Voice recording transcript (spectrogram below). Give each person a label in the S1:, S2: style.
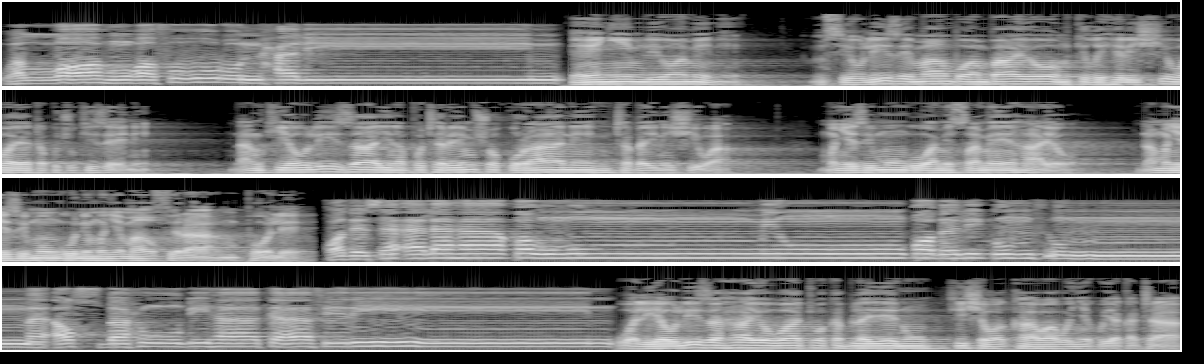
S1: Wallahu ghafurun halim.
S2: Enyi mlioamini, msiulize mambo ambayo mkidhihirishiwa yatakuchukizeni. Na mkiauliza inapoteremshwa Qur'ani mtabainishiwa. Mwenyezi Mungu amesamehe hayo na Mwenyezi Mungu ni mwenye maghfira mpole.
S1: Qad sa'alaha qaumun min qablikum thumma asbahu biha kafirin,
S2: waliyauliza hayo watu wa kabla yenu kisha wakawa wenye kuyakataa.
